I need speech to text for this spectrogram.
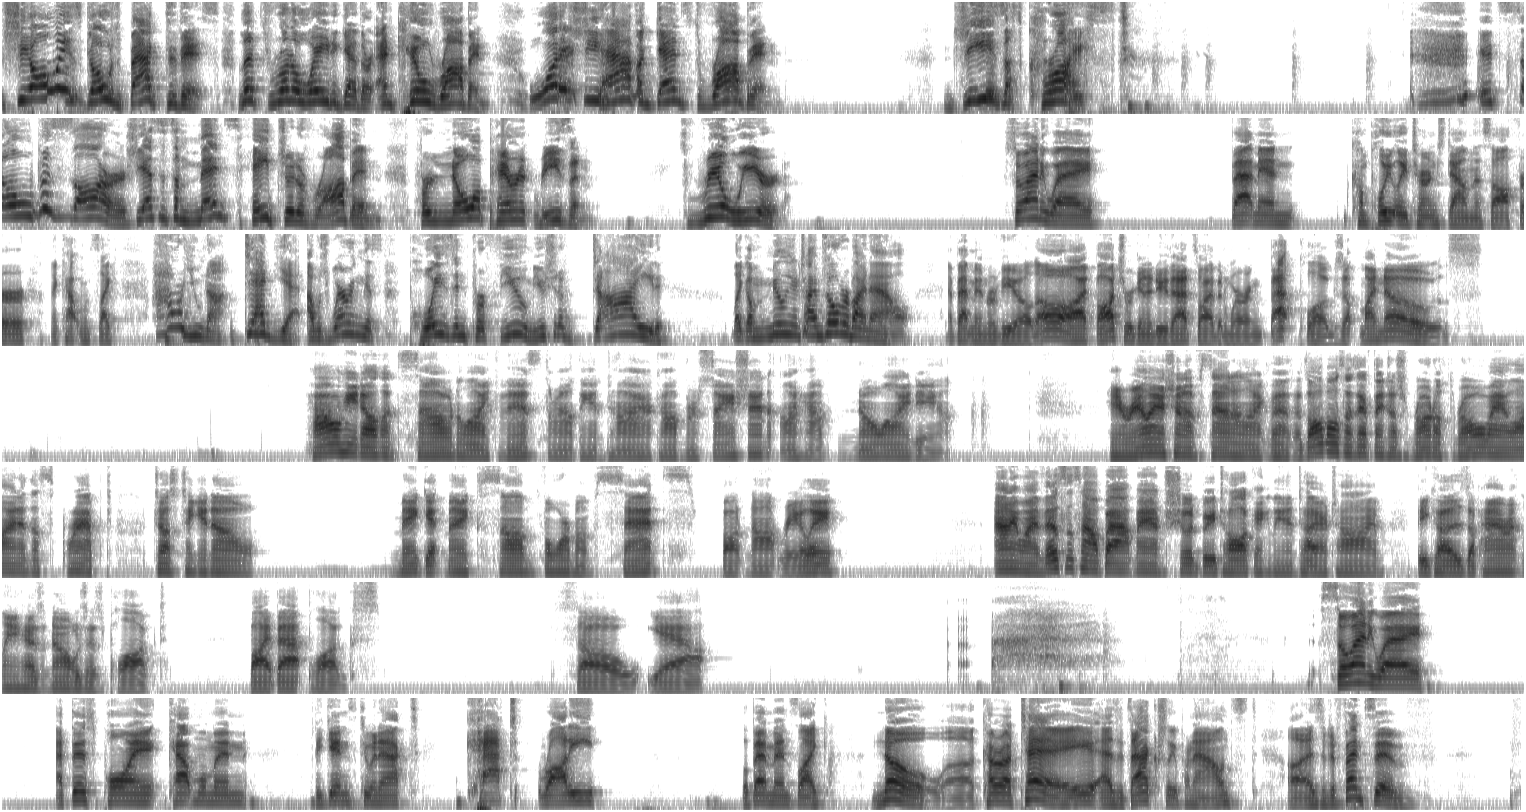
She always goes back to this. Let's run away together and kill Robin. What does she have against Robin? Jesus Christ! It's so bizarre. She has this immense hatred of Robin for no apparent reason. It's real weird. So, anyway, Batman completely turns down this offer. And Catwoman's like, How are you not dead yet? I was wearing this poisoned perfume. You should have died like a million times over by now. And Batman revealed, Oh, I thought you were going to do that, so I've been wearing bat plugs up my nose. How he doesn't sound like this throughout the entire conversation, I have no idea. He really should have sounded like this. It's almost as if they just wrote a throwaway line in the script just to, you know, make it make some form of sense, but not really. Anyway, this is how Batman should be talking the entire time, because apparently his nose is plugged by bat plugs. So, yeah. So, anyway, at this point, Catwoman begins to enact Cat Roddy. But Batman's like, no, uh, karate, as it's actually pronounced, uh, is a defensive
